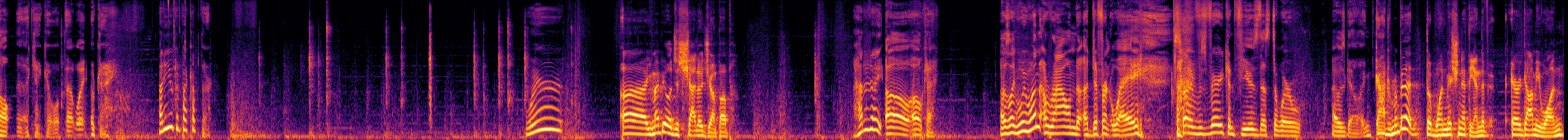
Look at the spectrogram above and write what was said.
Oh, I can't go up that way. Okay. How do you get back up there? Where? Uh, you might be able to just shadow jump up. How did I? Oh, okay. I was like, we went around a different way, so I was very confused as to where I was going. God, remember that the one mission at the end of Aragami One?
